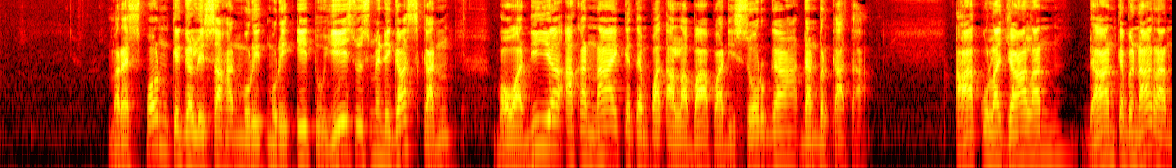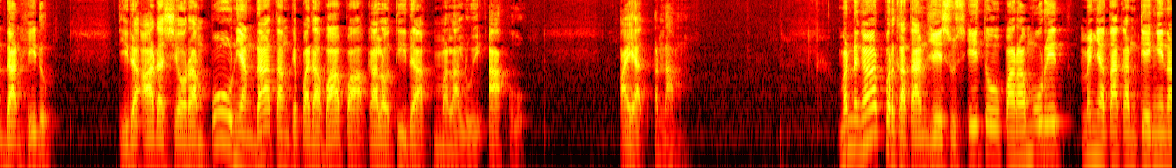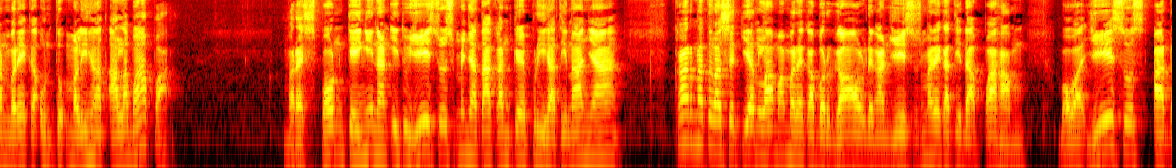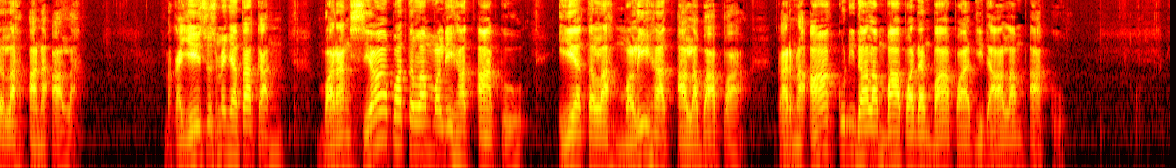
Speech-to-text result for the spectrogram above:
Merespon kegelisahan murid-murid itu, Yesus menegaskan bahwa dia akan naik ke tempat Allah Bapa di sorga dan berkata, Akulah jalan dan kebenaran dan hidup. Tidak ada seorang pun yang datang kepada Bapa kalau tidak melalui aku. Ayat 6 Mendengar perkataan Yesus itu, para murid menyatakan keinginan mereka untuk melihat Allah Bapa. Merespon keinginan itu Yesus menyatakan keprihatinannya karena telah sekian lama mereka bergaul dengan Yesus, mereka tidak paham bahwa Yesus adalah anak Allah. Maka Yesus menyatakan, barang siapa telah melihat aku, ia telah melihat Allah Bapa, karena aku di dalam Bapa dan Bapa di dalam aku.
